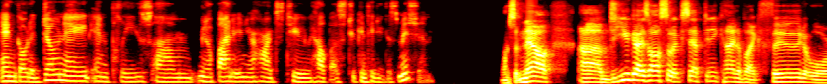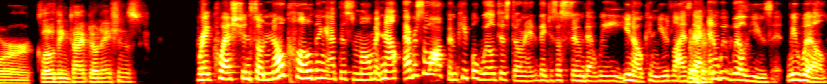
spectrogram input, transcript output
and go to donate and please, um, you know, find it in your hearts to help us to continue this mission. Awesome. Now, um, do you guys also accept any kind of like food or clothing type donations? Great question. So no clothing at this moment. Now, ever so often people will just donate it. They just assume that we, you know, can utilize that and we will use it. We will.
